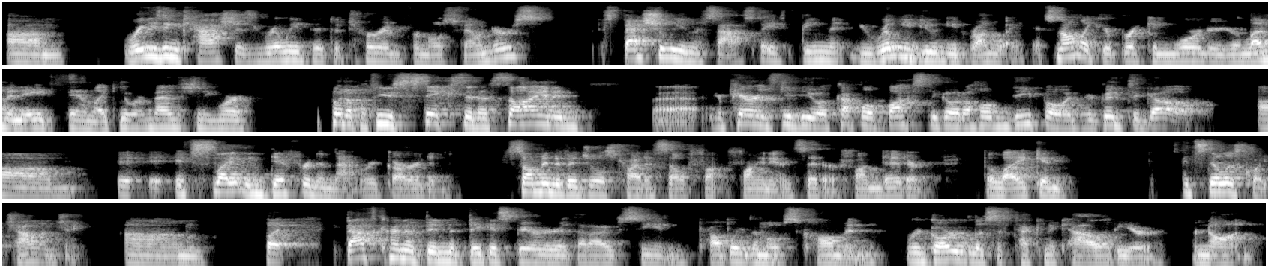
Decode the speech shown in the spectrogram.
Um, raising cash is really the deterrent for most founders, especially in the SaaS space, being that you really do need runway. It's not like your brick and mortar, your lemonade stand, like you were mentioning, where you put up a few sticks and a sign and uh, your parents give you a couple of bucks to go to Home Depot and you're good to go. Um, it, it's slightly different in that regard. And some individuals try to self finance it or fund it or the like, and it still is quite challenging. Um, but that's kind of been the biggest barrier that I've seen, probably the most common, regardless of technicality or, or non.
